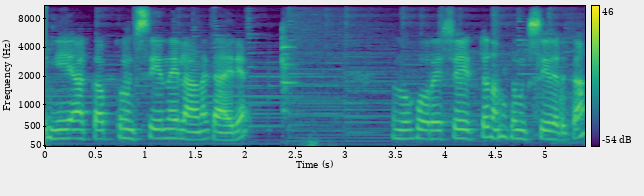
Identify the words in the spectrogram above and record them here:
ഇനി ആ കപ്പ് മിക്സ് ചെയ്യുന്നതിലാണ് കാര്യം. നമുക്ക് കുറേശ്ശെ ഇട്ട് നമുക്ക് മിക്സ് ചെയ്തെടുക്കാം.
